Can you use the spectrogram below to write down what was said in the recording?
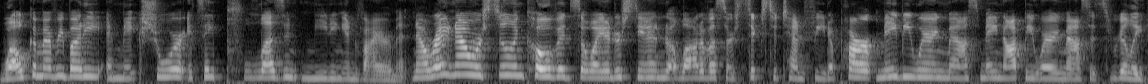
welcome everybody and make sure it's a pleasant meeting environment. Now, right now we're still in COVID, so I understand a lot of us are six to 10 feet apart, may be wearing masks, may not be wearing masks. It's really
